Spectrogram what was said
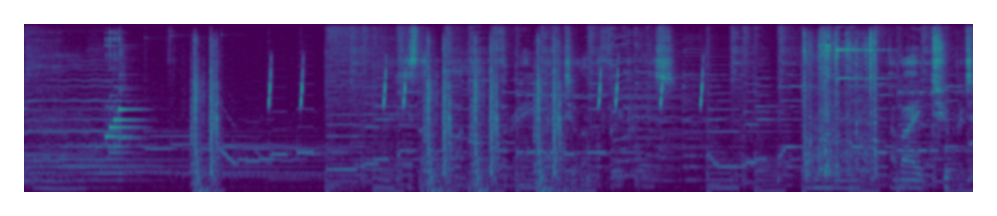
Um, he's level one, level three. I have two level three Prinnies. Um, I'll buy two protectors.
